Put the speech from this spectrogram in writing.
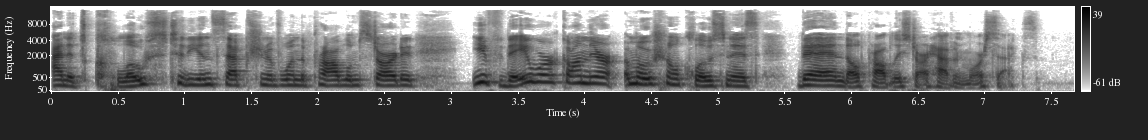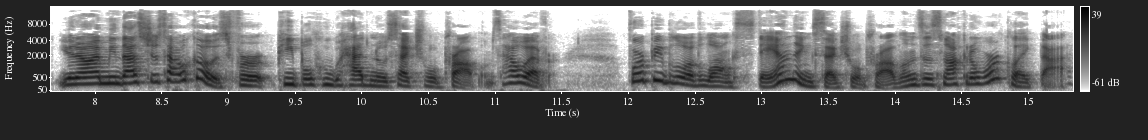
and it's close to the inception of when the problem started. If they work on their emotional closeness, then they'll probably start having more sex. You know, I mean, that's just how it goes for people who had no sexual problems. However, for people who have long standing sexual problems, it's not going to work like that.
